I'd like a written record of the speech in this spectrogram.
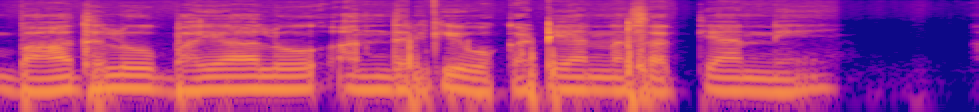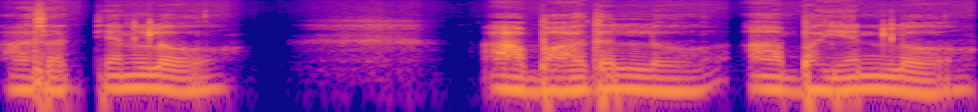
బాధలు భయాలు అందరికీ ఒకటే అన్న సత్యాన్ని ఆ సత్యంలో ఆ బాధల్లో ఆ భయంలో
